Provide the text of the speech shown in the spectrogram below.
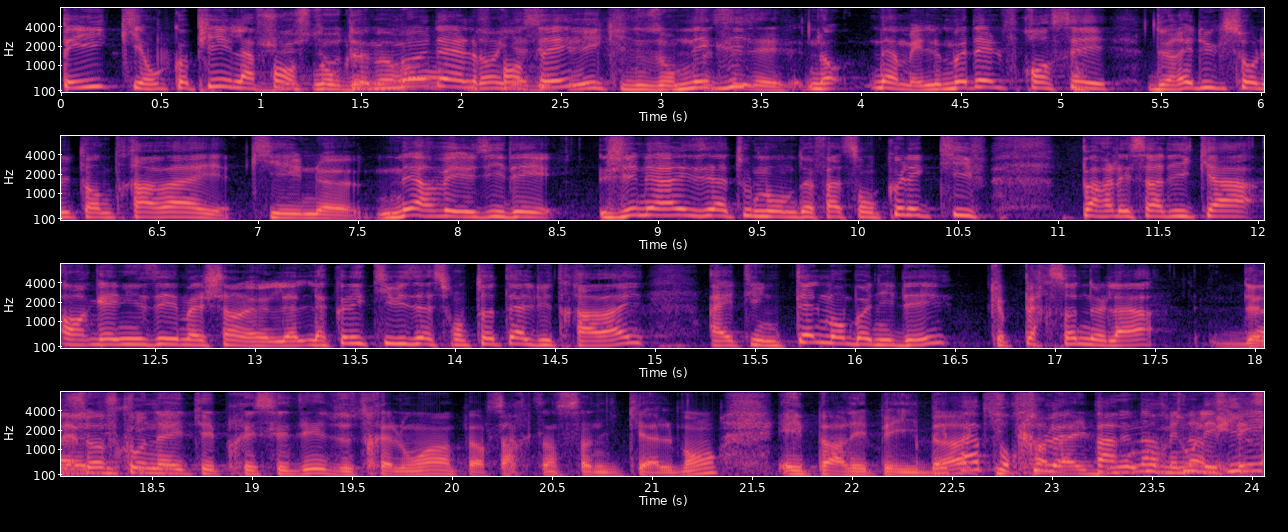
pays qui ont copié la France. Juste Donc le modèle non, il y a des français pays qui nous ont n'existe. précédés. Non, non, mais le modèle français de réduction du temps de travail, qui est une merveilleuse idée généralisée à tout le monde de façon collective par les syndicats organisés, machin, la, la collectivisation totale du travail a été une tellement bonne idée que personne ne l'a de la- Sauf qu'on a été précédé de très loin par certains syndicats allemands et par les Mais Pays-Bas pas qui travaillent pas beaucoup. pour tous les pays.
